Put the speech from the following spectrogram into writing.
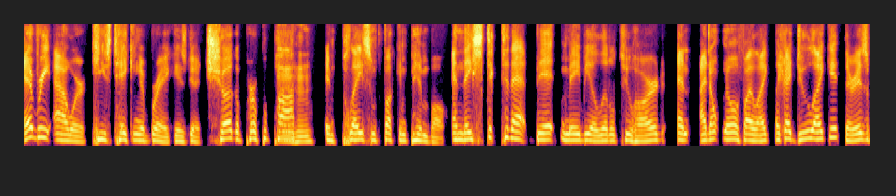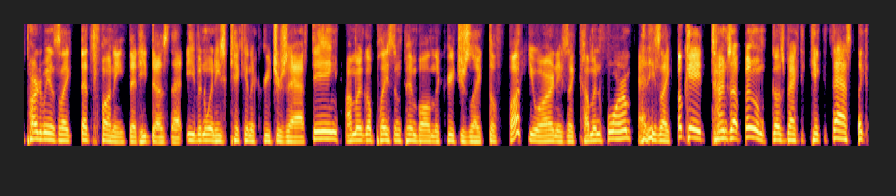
every hour he's taking a break he's gonna chug a purple pop Mhm. and play some fucking pinball. And they stick to that bit maybe a little too hard. And I don't know if I like like I do like it. There is a part of me that's like, that's funny that he does that. Even when he's kicking a creature's ass. Ding, I'm gonna go play some pinball. And the creature's like, the fuck you are. And he's like coming for him. And he's like, okay, time's up, boom, goes back to kick its ass. Like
